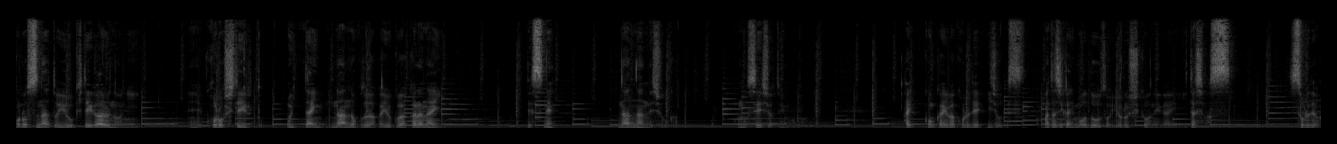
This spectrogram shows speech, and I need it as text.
殺すなという掟があるのに、えー、殺していると。もう一体何のことだかよくわからないですね。何なんでしょうか。この聖書というものは。はい今回はこれで以上です。また次回もどうぞよろしくお願いいたします。それでは。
